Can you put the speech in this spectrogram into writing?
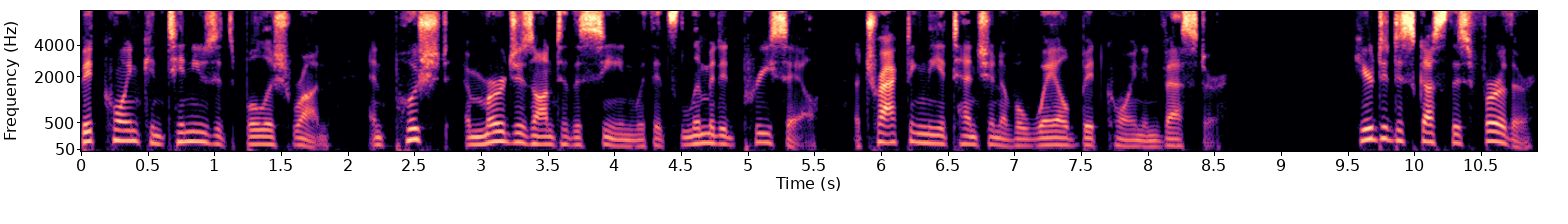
Bitcoin continues its bullish run and Pushd emerges onto the scene with its limited presale, attracting the attention of a whale Bitcoin investor. Here to discuss this further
